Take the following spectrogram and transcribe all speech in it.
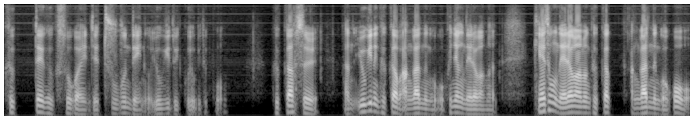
극대 극소가 이제 두 군데 있는 거. 여기도 있고 여기도 있고. 극값을 여기는 극값 안 갖는 거고 그냥 내려가면 계속 내려가면 극값 안 갖는 거고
